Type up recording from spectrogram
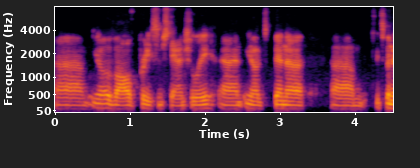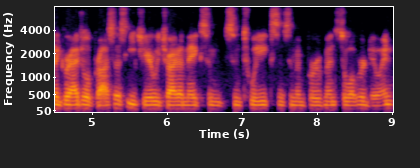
um, you know evolved pretty substantially, and you know it's been a um, it's been a gradual process. Each year, we try to make some some tweaks and some improvements to what we're doing,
